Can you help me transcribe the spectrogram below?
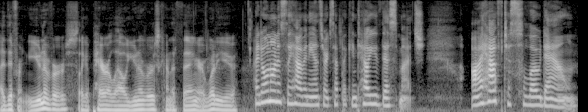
a different universe, like a parallel universe kind of thing, or what do you? I don't honestly have an answer except I can tell you this much. I have to slow down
